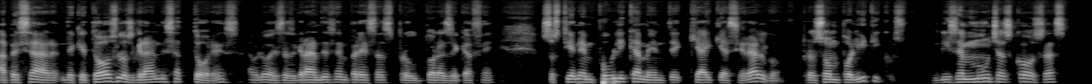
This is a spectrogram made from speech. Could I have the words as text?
a pesar de que todos los grandes actores, hablo de esas grandes empresas productoras de café, sostienen públicamente que hay que hacer algo, pero son políticos, dicen muchas cosas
